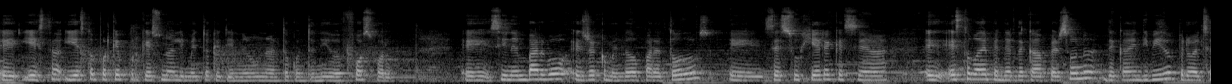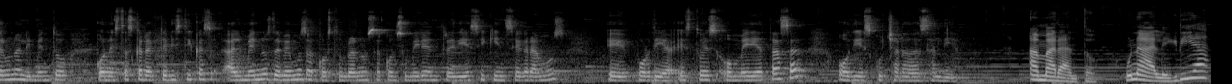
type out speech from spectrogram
Eh, y, esto, ¿Y esto por qué? Porque es un alimento que tiene un alto contenido de fósforo. Eh, sin embargo, es recomendado para todos. se sugiere que sea esto va a depender de cada persona, de cada individuo, pero al ser un alimento con estas características, al menos debemos acostumbrarnos a consumir entre 10 y 15 gramos eh, por día. Esto es o media taza o 10 cucharadas al día. Amaranto, una alegría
